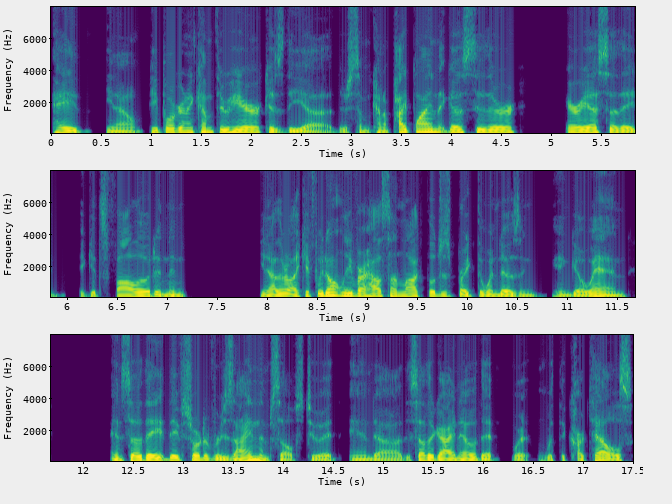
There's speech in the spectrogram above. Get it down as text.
hey, you know, people are going to come through here because the uh, there's some kind of pipeline that goes through their area, so they it gets followed, and then you know they're like if we don't leave our house unlocked they'll just break the windows and, and go in and so they they've sort of resigned themselves to it and uh, this other guy i know that with the cartels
